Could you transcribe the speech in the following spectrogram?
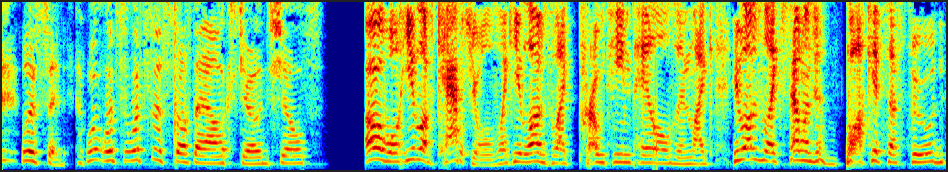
Listen, what, what's what's the stuff that Alex Jones shills? Oh well, he loves capsules. Like he loves like protein pills and like he loves like selling just buckets of food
